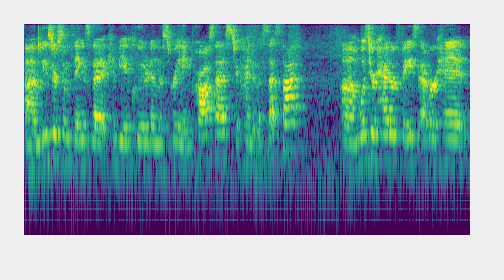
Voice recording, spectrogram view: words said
um, these are some things that can be included in the screening process to kind of assess that. Um, was your head or face ever hit?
